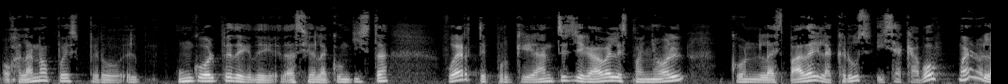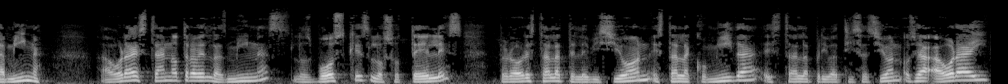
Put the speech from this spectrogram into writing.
ojalá no pues, pero el, un golpe de, hacia la conquista fuerte, porque antes llegaba el español con la espada y la cruz y se acabó. Bueno, la mina. Ahora están otra vez las minas, los bosques, los hoteles, pero ahora está la televisión, está la comida, está la privatización. O sea, ahora hay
